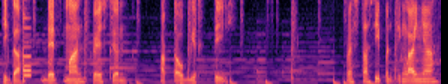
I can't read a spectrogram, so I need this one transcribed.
3. Deadman Question atau Birti Prestasi penting lainnya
